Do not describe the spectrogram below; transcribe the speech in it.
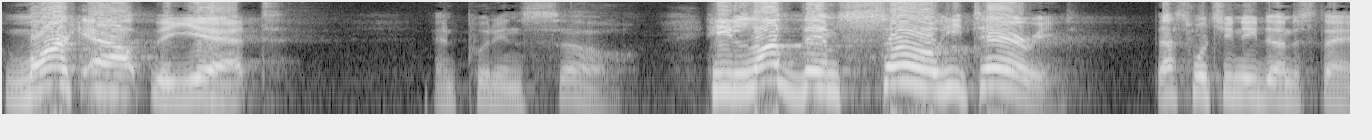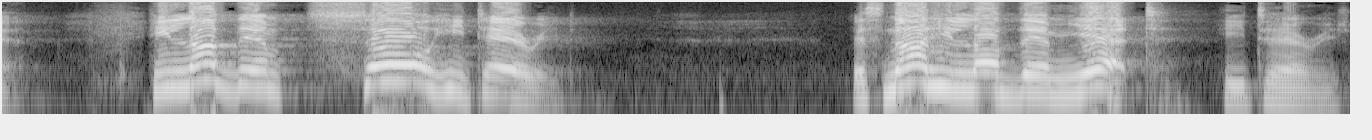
mark out the yet and put in so. He loved them so he tarried. That's what you need to understand. He loved them so he tarried. It's not he loved them yet he tarried.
